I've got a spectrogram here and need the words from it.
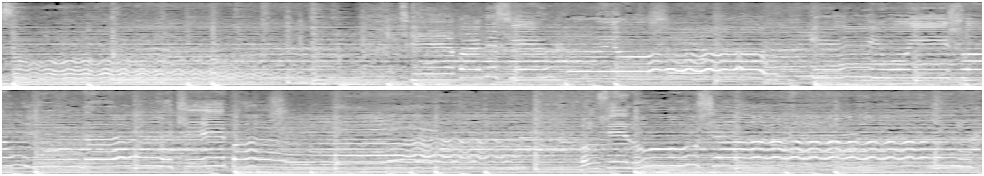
送。洁白的仙鹤哟给我一双云的翅膀。风雪路上和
